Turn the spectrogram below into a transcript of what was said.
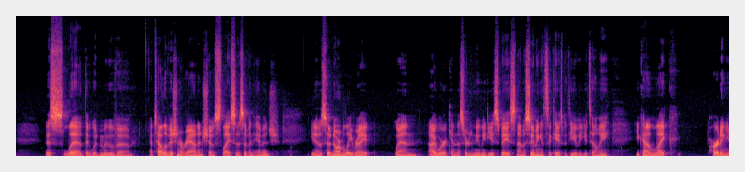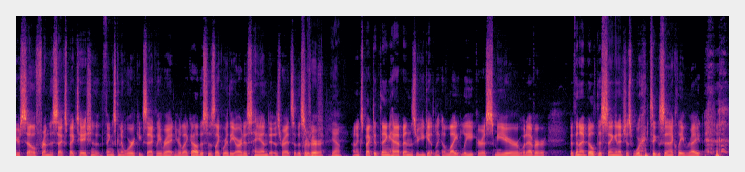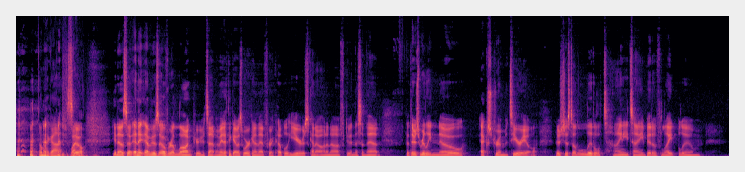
this sled that would move a, a television around and show slices of an image. You know, so normally, right when I work in the sort of new media space, and I'm assuming it's the case with you, but you tell me you kind of like parting yourself from this expectation that the thing's going to work exactly right, and you're like, oh, this is like where the artist's hand is, right? So this For sort sure. of yeah. unexpected thing happens, or you get like a light leak or a smear or whatever. But then I built this thing and it just worked exactly right. oh my gosh! so, wow. You know, so and it, it was over a long period of time. I mean, I think I was working on that for a couple of years, kind of on and off, doing this and that. But there's really no extra material. There's just a little tiny, tiny bit of light bloom.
